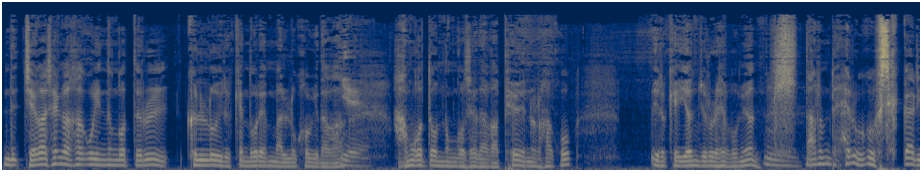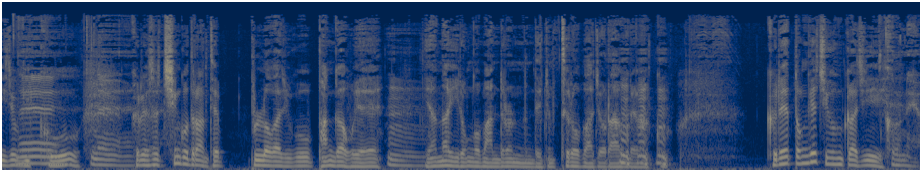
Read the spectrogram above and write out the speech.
근데 제가 생각하고 있는 것들을 글로 이렇게 노랫말로 거기다가 예. 아무것도 없는 곳에다가 표현을 하고 이렇게 연주를 해보면 음. 나름대로 그 색깔이 좀 네. 있고 네. 그래서 친구들한테 불러가지고 방과 후에 음. 야나 이런 거 만들었는데 좀 들어봐줘라 그래갖고 그랬던 게 지금까지 그러네요.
